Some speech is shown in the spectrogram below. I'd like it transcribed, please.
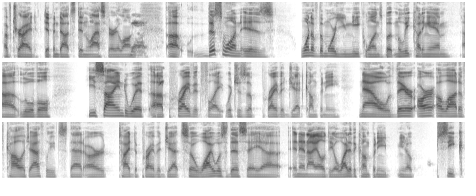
I've tried. Dippin' Dots didn't last very long. Yeah. Uh, this one is one of the more unique ones, but Malik Cunningham, uh, Louisville, he signed with uh, Private Flight, which is a private jet company. Now, there aren't a lot of college athletes that are tied to private jets. So, why was this a uh, an NIL deal? Why did the company, you know, seek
